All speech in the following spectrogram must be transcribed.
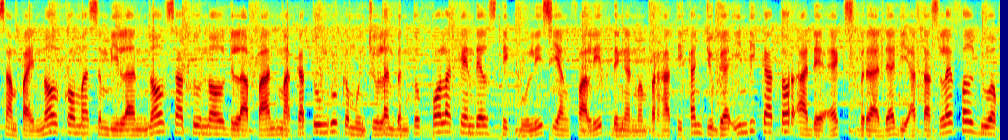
sampai 0,90108 maka tunggu kemunculan bentuk pola candlestick bullish yang valid dengan memperhatikan juga indikator ADX berada di atas level 25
